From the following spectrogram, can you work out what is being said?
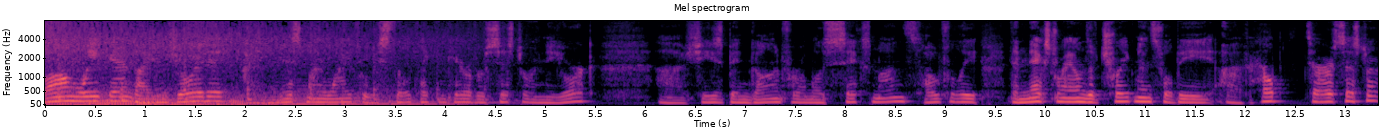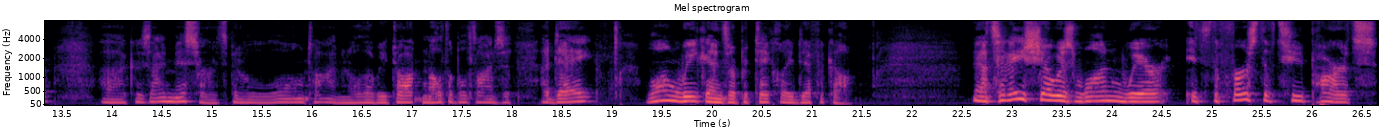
Long weekend. I enjoyed it. I miss my wife, who is still taking care of her sister in New York. Uh, she's been gone for almost six months. Hopefully, the next round of treatments will be of help to her sister because uh, I miss her. It's been a long time. And although we talk multiple times a, a day, Long weekends are particularly difficult. Now, today's show is one where it's the first of two parts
